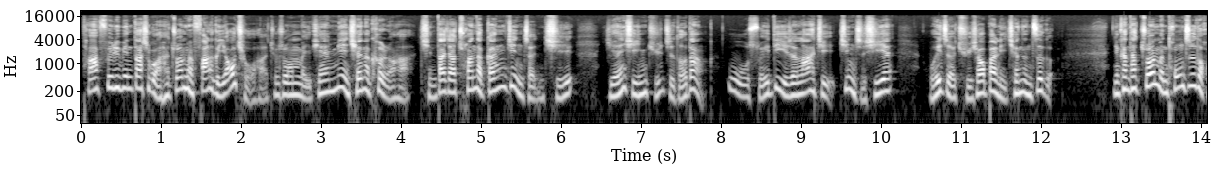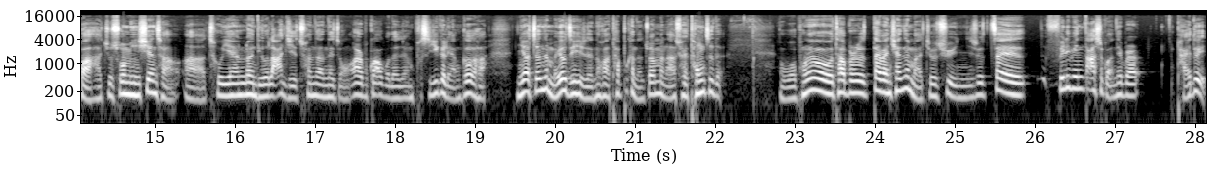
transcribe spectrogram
他菲律宾大使馆还专门发了个要求哈，就说每天面签的客人哈，请大家穿的干净整齐，言行举止得当，勿随地扔垃圾，禁止吸烟，违者取消办理签证资格。你看他专门通知的话，就说明现场啊抽烟、乱丢垃圾、穿的那种二不挂五的人不是一个两个哈。你要真的没有这些人的话，他不可能专门拿出来通知的。我朋友他不是代办签证嘛，就去你说在菲律宾大使馆那边排队，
